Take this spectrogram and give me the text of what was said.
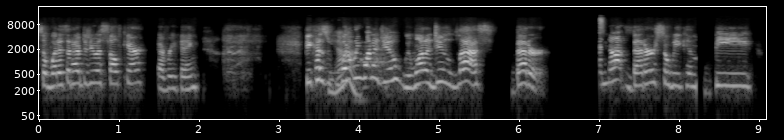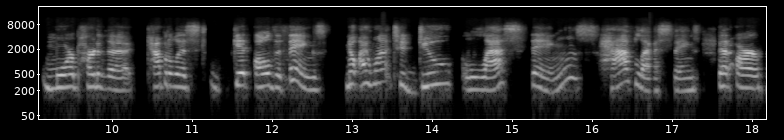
So what does it have to do with self-care? Everything. because yeah. what do we want to do? We want to do less better. And not better so we can be more part of the capitalist, get all the things. No, I want to do less things, have less things that are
